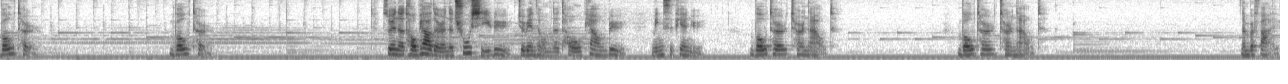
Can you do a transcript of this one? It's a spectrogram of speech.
，voter。voter，所以呢，投票的人的出席率就变成我们的投票率，名词片语 ，voter turnout。voter turnout。Number five，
